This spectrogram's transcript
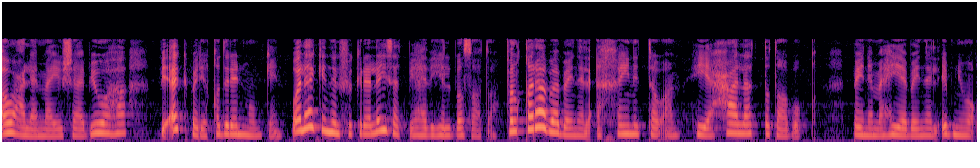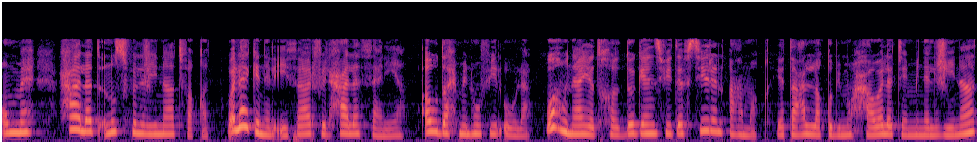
أو على ما يشابهها بأكبر قدر ممكن ولكن الفكرة ليست بهذه البساطة. فالقرابة بين الأخين التوأم هي حالة تطابق بينما هي بين الابن وأمه حالة نصف الجينات فقط ولكن الإيثار في الحالة الثانية. أوضح منه في الأولى. وهنا يدخل دوغنز في تفسير أعمق يتعلق بمحاولة من الجينات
